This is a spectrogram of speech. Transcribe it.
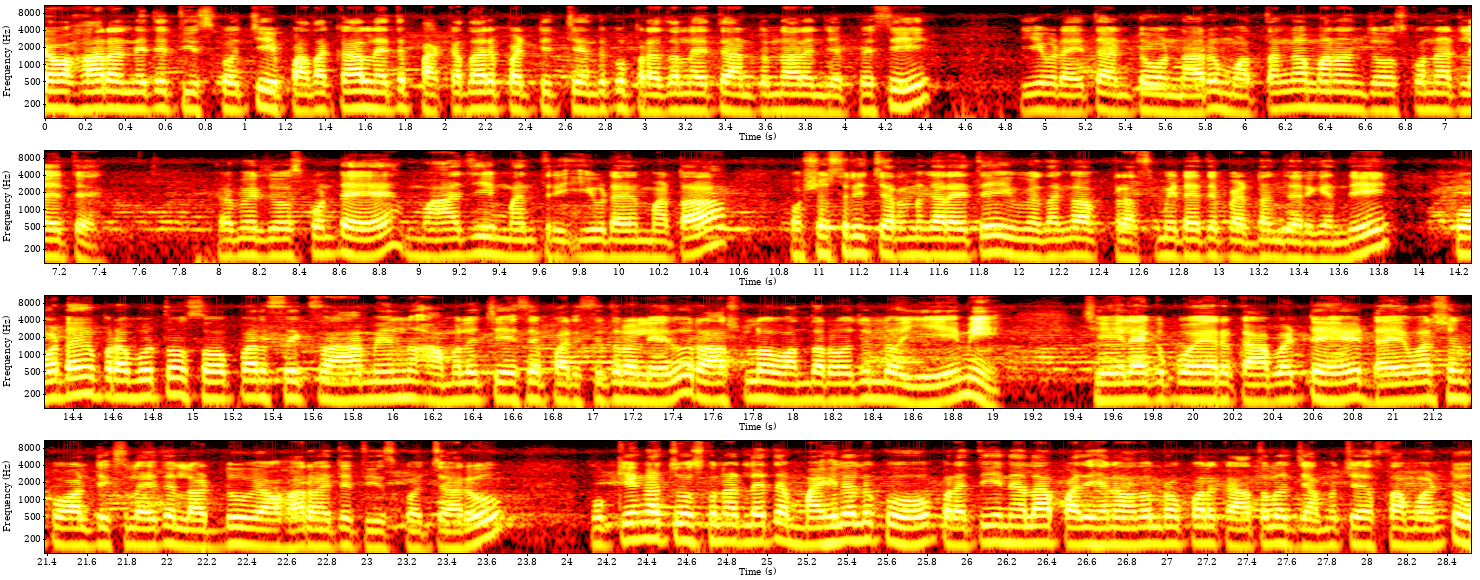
వ్యవహారాన్ని అయితే తీసుకొచ్చి ఈ పథకాలను అయితే పక్కదారి పట్టించేందుకు ప్రజలను అయితే అంటున్నారని చెప్పేసి ఈవిడైతే అంటూ ఉన్నారు. మొత్తంగా మనం చూసుకున్నట్లయితే ఇక్కడ మీరు చూసుకుంటే మాజీ మంత్రి ఈవిడ అనమాట చరణ్ గారు అయితే ఈ విధంగా ప్రెస్ మీట్ అయితే పెట్టడం జరిగింది. కూటమి ప్రభుత్వం సూపర్ సిక్స్ హామీలను అమలు చేసే పరిస్థితిలో లేదు. రాష్ట్రంలో వంద రోజుల్లో ఏమీ చేయలేకపోయారు కాబట్టి డైవర్షన్ పాలిటిక్స్లో అయితే లడ్డు వ్యవహారం అయితే తీసుకొచ్చారు. ముఖ్యంగా చూసుకున్నట్లయితే మహిళలకు ప్రతి నెల పదిహేను వందల రూపాయల ఖాతాలో జమ చేస్తామంటూ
